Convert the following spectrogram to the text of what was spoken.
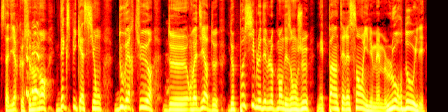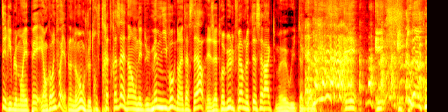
c'est-à-dire que ce moment d'explication, d'ouverture, de, on va dire, de, de possible développement des enjeux n'est pas intéressant. Il est même lourdeau, il est terriblement épais. Et encore une fois, il y a plein de moments où je le trouve très très Z. Hein. On est du même niveau que dans Interstellar. Les êtres bulles ferment le Tesseract. Mais oui, ta gueule. et, et, et tout d'un coup.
